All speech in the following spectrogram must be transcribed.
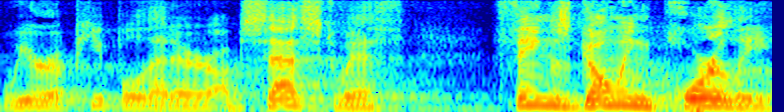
we are a people that are obsessed with things going poorly.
